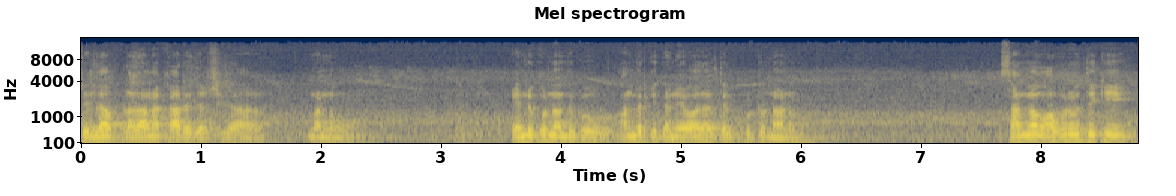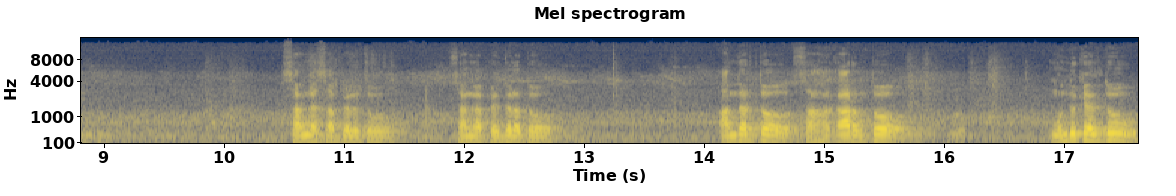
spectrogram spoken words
జిల్లా ప్రధాన కార్యదర్శిగా నన్ను ఎన్నుకున్నందుకు అందరికీ ధన్యవాదాలు తెలుపుకుంటున్నాను. సంఘం అభివృద్ధికి సంఘ సభ్యులతో సంఘ పెద్దలతో అందరితో సహకారంతో ముందుకెళ్తూ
